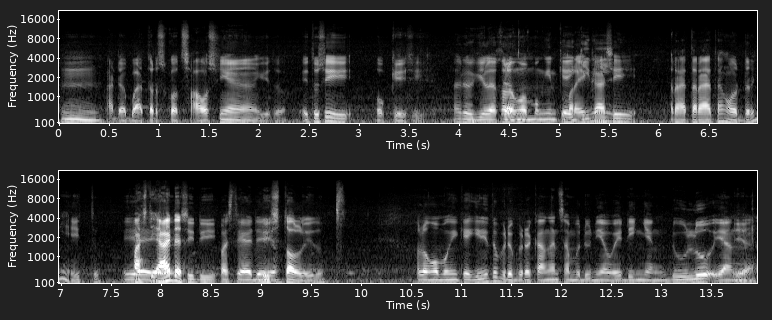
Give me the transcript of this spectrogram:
Hmm. ada butterscotch sausnya gitu. Itu sih oke sih. aduh gila kalau ngomongin kayak mereka gini sih rata-rata ngordernya itu. Iya, Pasti iya, ada iya. sih di Pasti ada di ya. stall itu. kalau ngomongin kayak gini tuh bener-bener kangen sama dunia wedding yang dulu yang Iya.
